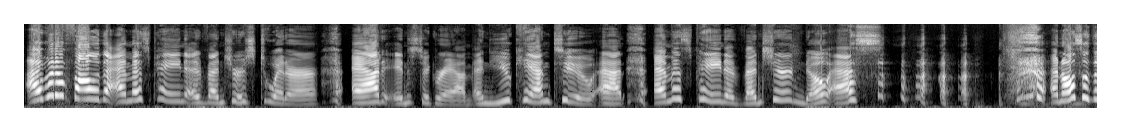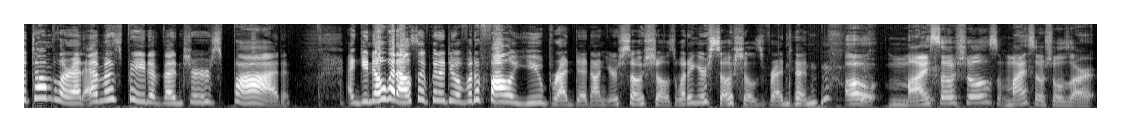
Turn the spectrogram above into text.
I'm gonna follow the MS Paint Adventures Twitter and Instagram, and you can too at MS Paint Adventure no S, and also the Tumblr at MS Paint Adventures Pod. And you know what else I'm gonna do? I'm gonna follow you, Brendan, on your socials. What are your socials, Brendan? Oh, my socials? My socials are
